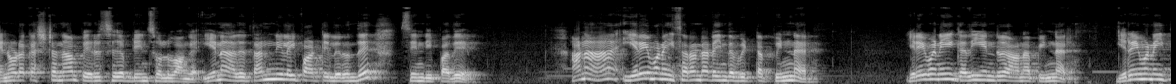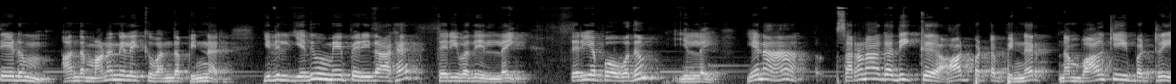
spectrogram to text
என்னோட கஷ்டம் தான் பெருசு அப்படின்னு சொல்லுவாங்க. ஏன்னா அது தன்னிலைப்பாட்டிலிருந்து சிந்திப்பது. ஆனால் இறைவனை சரணடைந்து விட்ட பின்னர் இறைவனே கதி என்று ஆன பின்னர் இறைவனை தேடும் அந்த மனநிலைக்கு வந்த பின்னர் இதில் எதுவுமே பெரிதாக தெரிவது இல்லை தெரிய போவதும் இல்லை. ஏன்னா சரணாகதிக்கு ஆட்பட்ட பின்னர் நம் வாழ்க்கையை பற்றி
